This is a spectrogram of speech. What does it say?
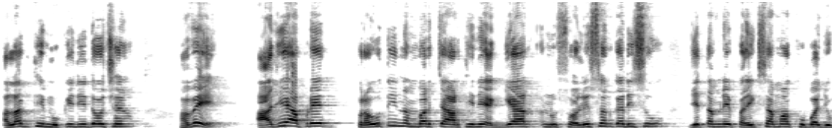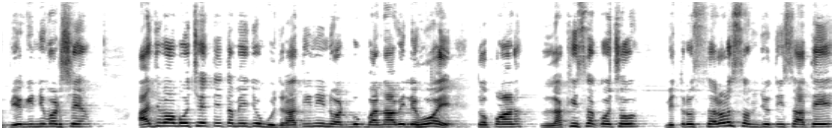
અલગથી મૂકી દીધો છે. હવે, આજે આપણે પ્રવૃત્તિ નંબર ચારથી ને અગિયારનું સોલ્યુશન કરીશું, જે તમને પરીક્ષામાં ખૂબ જ ઉપયોગી નીવડશે. આ જવાબો છે તે તમે જો ગુજરાતીની નોટબુક બનાવેલી હોય, તો પણ લખી શકો છો. મિત્રો, સરળ સમજૂતી સાથે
